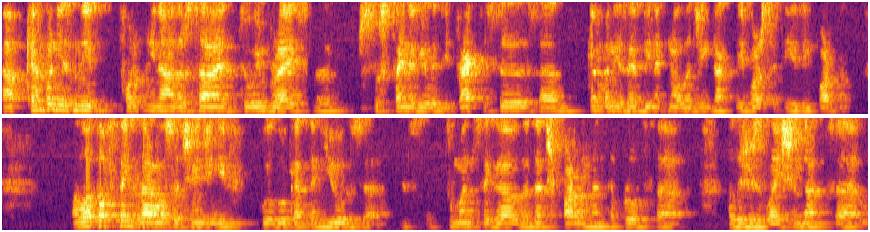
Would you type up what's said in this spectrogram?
Uh, companies need, for in other side, to embrace uh, sustainability practices. Companies have been acknowledging that diversity is important. A lot of things are also changing. If we look at the news, uh, two months ago, the Dutch Parliament approved uh, a legislation that uh,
